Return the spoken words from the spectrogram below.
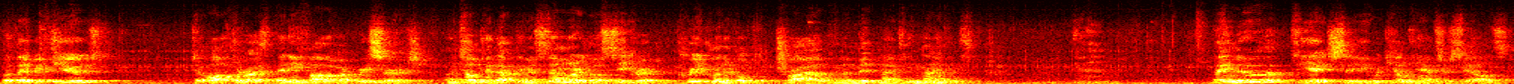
But they refused to authorize any follow-up research until conducting a similar, though secret, preclinical trial in the mid-1990s. They knew that THC would kill cancer cells,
